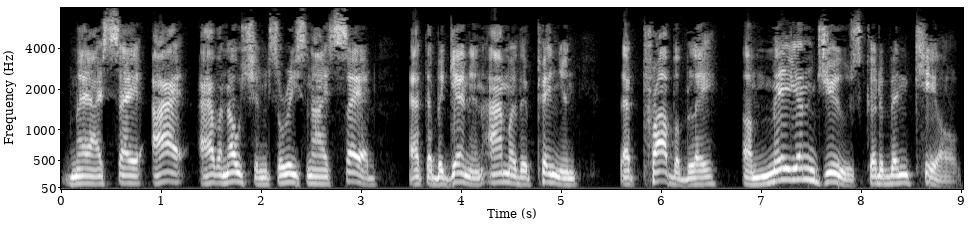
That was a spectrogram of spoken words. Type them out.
may I say, I have a notion, it's the reason I said at the beginning, I'm of the opinion that probably a million Jews could have been killed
